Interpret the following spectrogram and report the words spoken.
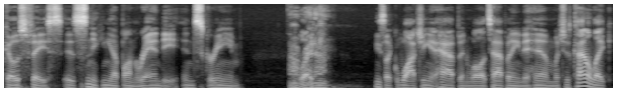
Ghostface is sneaking up on Randy in Scream. Oh, right on. He's like watching it happen while it's happening to him, which is kind of like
